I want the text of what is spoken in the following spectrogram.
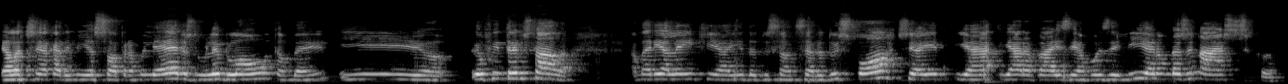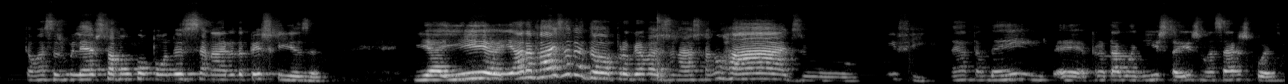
Ela tinha academia só para mulheres, no Leblon também, e eu fui entrevistá-la. A Maria Lenk a Ida dos Santos era do esporte, e a Yara Vaz e a Roseli eram da ginástica. Então, essas mulheres estavam compondo esse cenário da pesquisa. E aí, Yara Vaz era do programa de ginástica no rádio, enfim, né? também é, protagonista aí de uma série de coisas.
